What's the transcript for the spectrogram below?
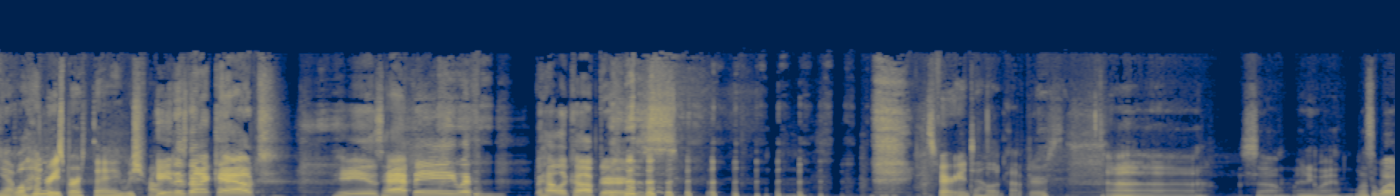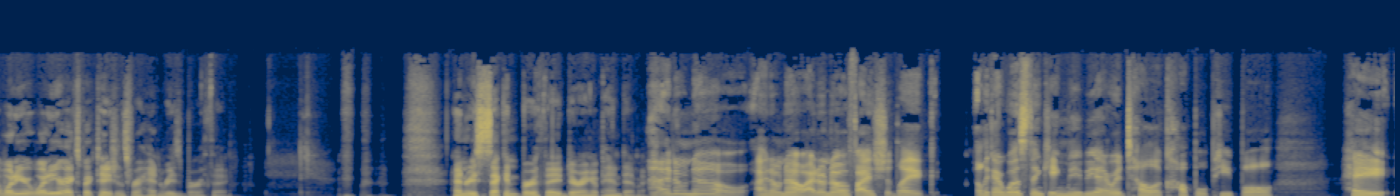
Yeah. Well, Henry's birthday. We should probably. He does not count. He is happy with helicopters. He's very into helicopters. uh, so anyway, what's what, what are your what are your expectations for Henry's birthday? Henry's second birthday during a pandemic. I don't know. I don't know. I don't know if I should like like I was thinking maybe I would tell a couple people, "Hey,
